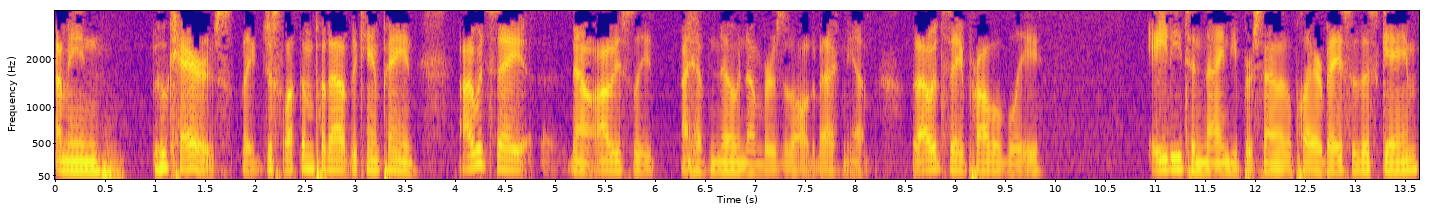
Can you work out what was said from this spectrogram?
I mean, who cares? Like, just let them put out the campaign. I would say, now obviously I have no numbers at all to back me up, but I would say probably 80 to 90 percent of the player base of this game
